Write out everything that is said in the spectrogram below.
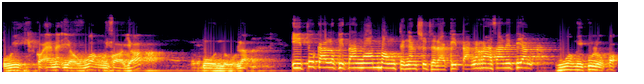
Wih, kok enak ya wong kaya ngono itu kalau kita ngomong dengan saudara kita ngerasani tiang wong iku lho kok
